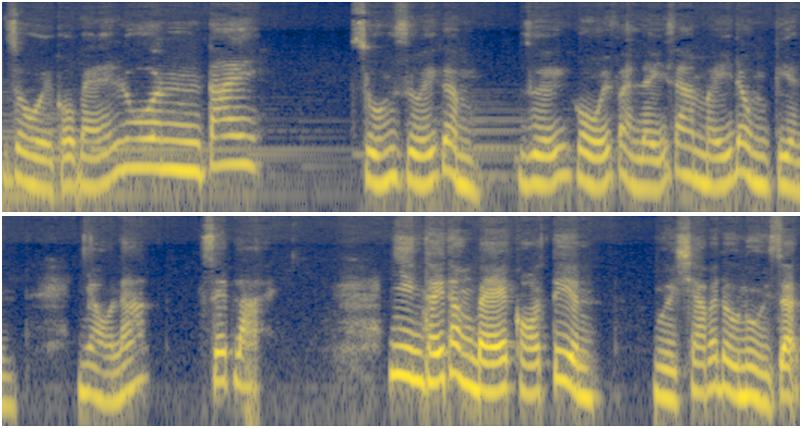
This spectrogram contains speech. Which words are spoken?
Rồi cậu bé luôn tay xuống dưới gầm, dưới gối và lấy ra mấy đồng tiền nhào nát, xếp lại nhìn thấy thằng bé có tiền, người cha bắt đầu nổi giận.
